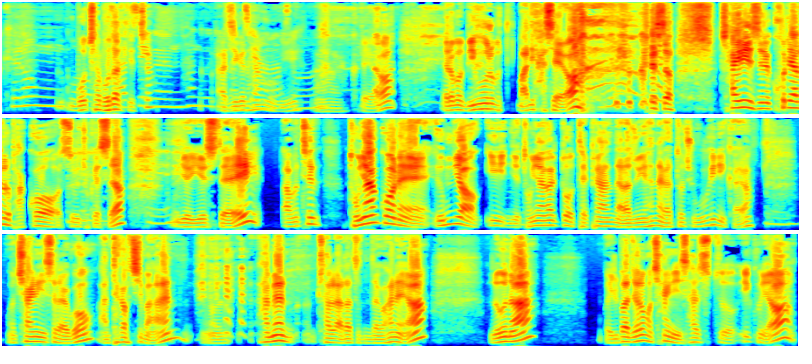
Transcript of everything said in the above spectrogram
그런 거 뭐잘못 알겠죠? 아직은 아직은 한국이. 아, 그래요. 여러분 미국으로 많이 가세요. 그래서 차이니즈를 코리안으로 바꿨으면 좋겠어요. 네. Year's Day. 아무튼 동양권의 음력이 이제 음. 동양을 또 대표하는 나라 중에 하나가 또 중국이니까요. 네. 뭐 차이니스라고 안타깝지만 어, 하면 잘 알아듣는다고 하네요. 루나 뭐 일반적으로 뭐 차이니스 할 수도 있고요.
